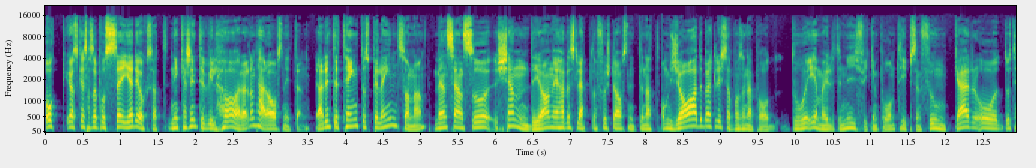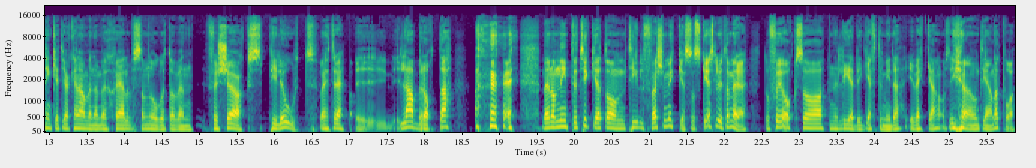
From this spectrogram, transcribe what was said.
Och jag ska passa på att säga det också att ni kanske inte vill höra de här avsnitten. Jag hade inte tänkt att spela in sådana, men sen så kände jag när jag hade släppt de första avsnitten att om jag hade börjat lyssna på en sån här podd, då är man ju lite nyfiken på om tipsen funkar och då tänker jag att jag kan använda mig själv som något av en försökspilot. Vad heter det? Eh, labbrotta Men om ni inte tycker att de tillför så mycket så ska jag sluta med det. Då får jag också en ledig eftermiddag i veckan och göra någonting annat på.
